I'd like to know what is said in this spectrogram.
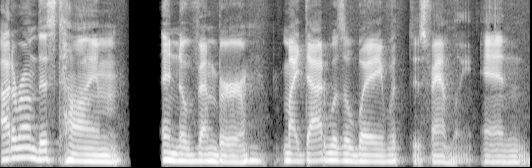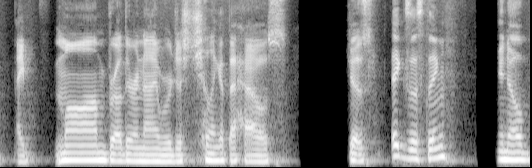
at around this time in November, my dad was away with his family, and my mom, brother, and I were just chilling at the house, just existing, you know,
